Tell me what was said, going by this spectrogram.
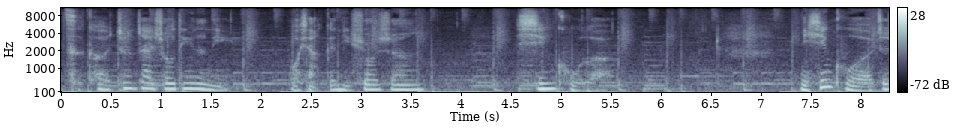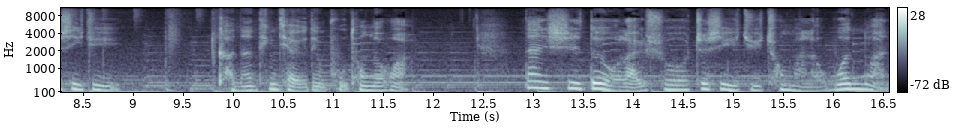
此刻正在收听的你，我想跟你说声辛苦了。你辛苦了，这是一句可能听起来有点普通的话，但是对我来说，这是一句充满了温暖、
